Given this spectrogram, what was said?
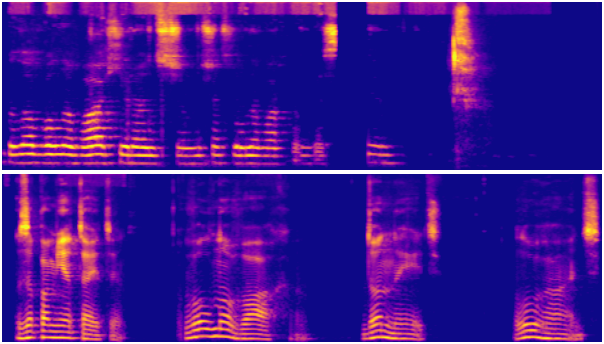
Была в Волновахе раньше. Ну, сейчас Волноваха в России. Запам'ятайте, Волноваха, Донецьк, Луганськ,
